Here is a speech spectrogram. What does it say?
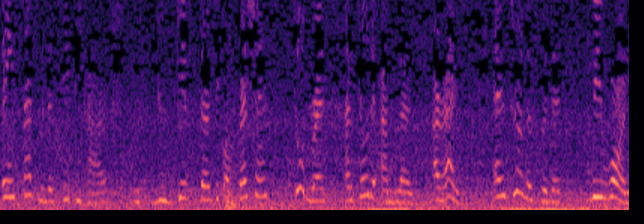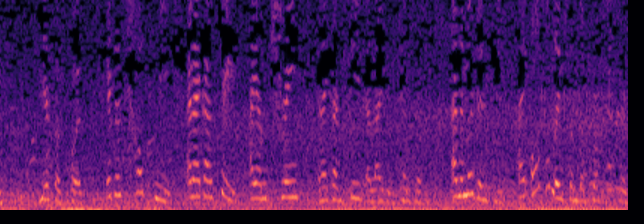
then you start with the CPR. You, you give 30 compressions, two breaths until the ambulance arrives. And through this project, we won. Yes, of course. It has helped me, and I can say I am trained and I can save a life in terms of an emergency. I also learned from the professors,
